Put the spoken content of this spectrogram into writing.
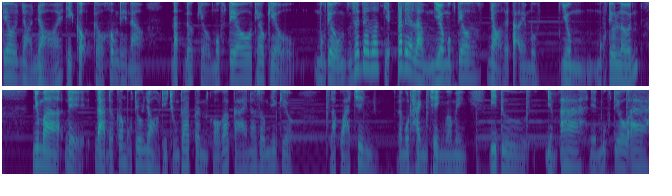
tiêu nhỏ nhỏ ấy thì cậu kiểu không thể nào đặt được kiểu mục tiêu theo kiểu mục tiêu rất rất rất nhiều tất nhiên là nhiều mục tiêu nhỏ sẽ tạo thành một nhiều mục tiêu lớn. Nhưng mà để đạt được các mục tiêu nhỏ thì chúng ta cần có các cái nó giống như kiểu là quá trình là một hành trình mà mình đi từ điểm A đến mục tiêu A.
